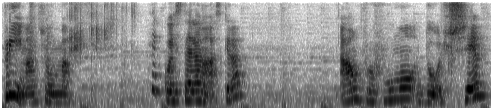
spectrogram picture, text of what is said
prima insomma. E questa è la maschera. Ha un profumo dolce.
